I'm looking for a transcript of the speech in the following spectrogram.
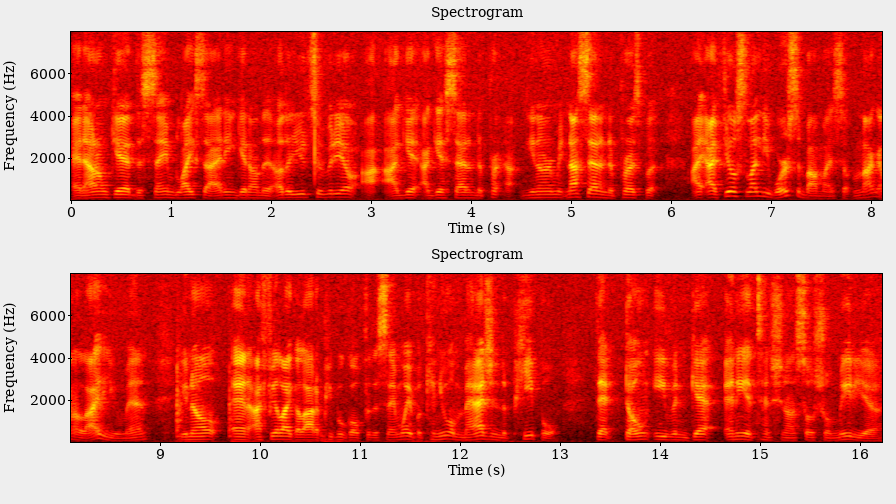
and I don't get the same likes that I didn't get on the other YouTube video, I, I get I get sad and depressed. You know what I mean? Not sad and depressed, but I, I feel slightly worse about myself. I'm not gonna lie to you, man. You know, and I feel like a lot of people go for the same way. But can you imagine the people that don't even get any attention on social media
